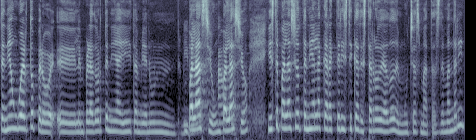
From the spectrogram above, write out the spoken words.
tenía un huerto, pero eh, el emperador tenía ahí también un, un palacio, un ah, palacio, sí. y este palacio tenía la característica de estar rodeado de muchas matas de mandarina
